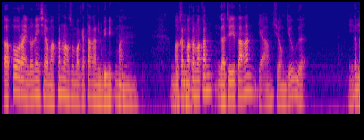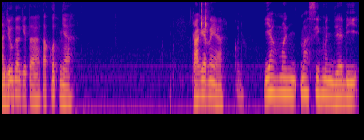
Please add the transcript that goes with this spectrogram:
apa orang Indonesia makan langsung pakai tangan lebih nikmat Hmm. makan makan makan nggak cuci tangan ya amsyong juga kena Iya. juga kita takutnya Terakhir nih ya. Aduh. Yang men- masih menjadi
